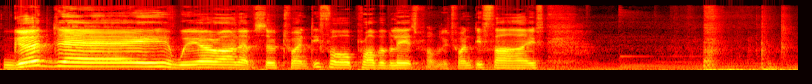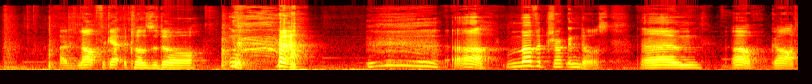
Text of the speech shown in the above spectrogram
Good day. We are on episode 24, probably. It's probably 25. I did not forget to close the door. oh, mother trucking doors. Um, oh, God.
